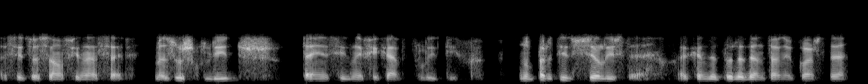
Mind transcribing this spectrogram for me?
a situação financeira. Mas os escolhidos têm significado político. No Partido Socialista, a candidatura de António Costa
